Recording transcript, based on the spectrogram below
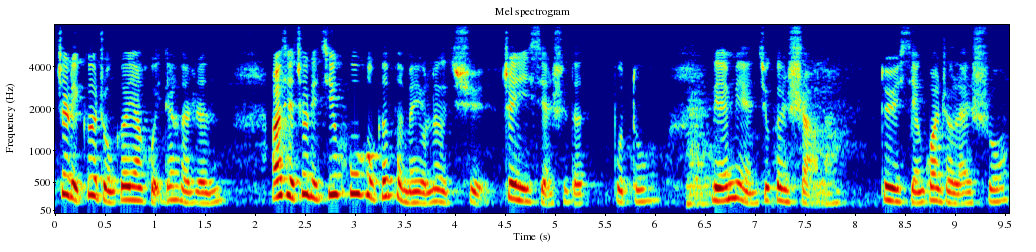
这里各种各样毁掉的人，而且这里几乎或根本没有乐趣。正义显示的不多，怜悯就更少了。对于闲逛者来说，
